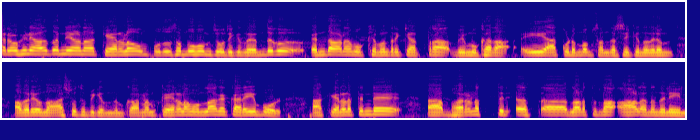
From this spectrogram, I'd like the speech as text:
രോഹിണി അത് തന്നെയാണ് കേരളവും പൊതുസമൂഹവും ചോദിക്കുന്നത്. എന്ത് എന്താണ് മുഖ്യമന്ത്രിക്ക് അത്ര വിമുഖത ഈ ആ കുടുംബം സന്ദർശിക്കുന്നതിനും അവരെ ഒന്ന് ആശ്വസിപ്പിക്കുന്നതിനും? കാരണം കേരളം ഒന്നാകെ കരയുമ്പോൾ ആ കേരളത്തിന്റെ ഭരണത്തിൽ നടത്തുന്ന ആൾ എന്ന നിലയിൽ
